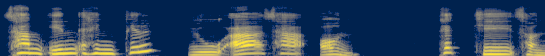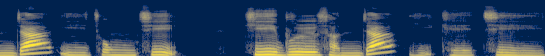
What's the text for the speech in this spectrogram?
삼인 행필, 유아 사언. 택기선자 이종지 기불선자 이개지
